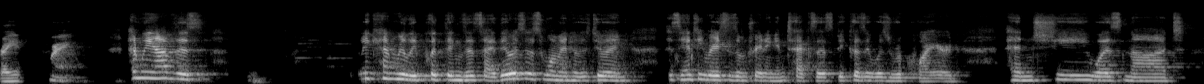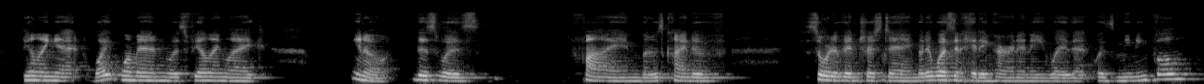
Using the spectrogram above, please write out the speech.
right? Right. And we have this, we can really put things aside. There was this woman who was doing this anti racism training in Texas because it was required. And she was not feeling it. White woman was feeling like, you know, this was fine, but it was kind of sort of interesting, but it wasn't hitting her in any way that was meaningful.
